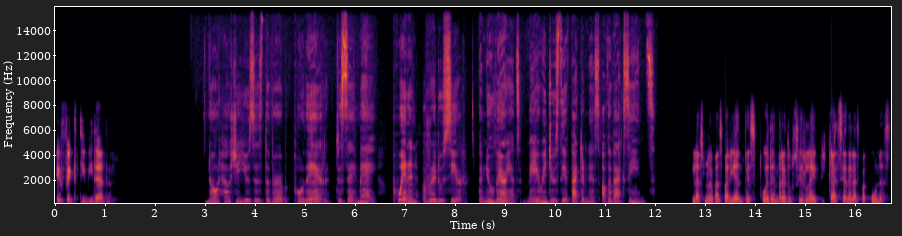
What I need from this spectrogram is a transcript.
Efectividad. Note how she uses the verb poder to say may. Pueden reducir. The new variants may reduce the effectiveness of the vaccines. Las nuevas variantes pueden reducir la eficacia de las vacunas.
